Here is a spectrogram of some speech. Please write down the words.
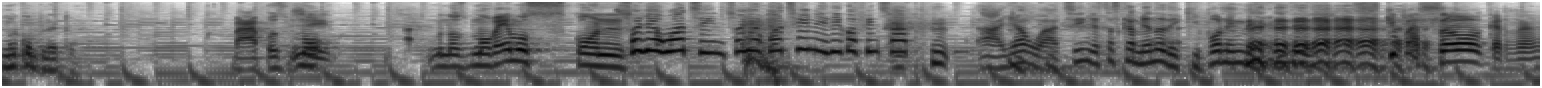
Muy completo. Va, pues nos movemos con. Soy a Watson, soy a Watson y digo fins up. Ay, a Watson, ya estás cambiando de equipo, no ¿Qué pasó, carnal?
